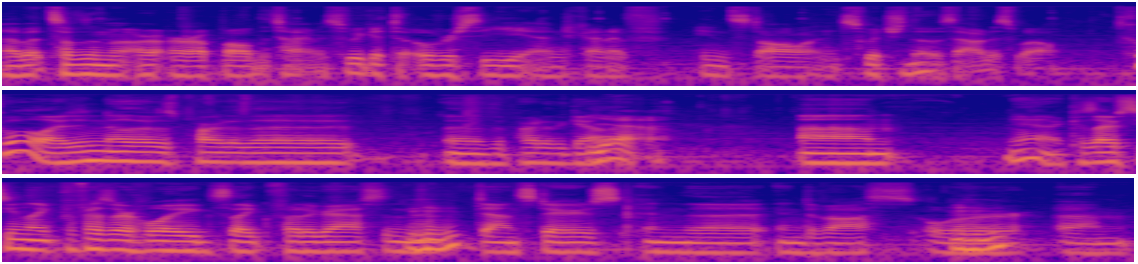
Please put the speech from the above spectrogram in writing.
uh, but some of them are, are up all the time. So we get to oversee and kind of install and switch Mm-hmm. those out as well. Cool. I didn't know that was part of the uh, the part of the gallery. Yeah. Um, yeah, because I've seen like Professor Hoig's like photographs in Mhm. downstairs in the in Devos, or Mm-hmm. um,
